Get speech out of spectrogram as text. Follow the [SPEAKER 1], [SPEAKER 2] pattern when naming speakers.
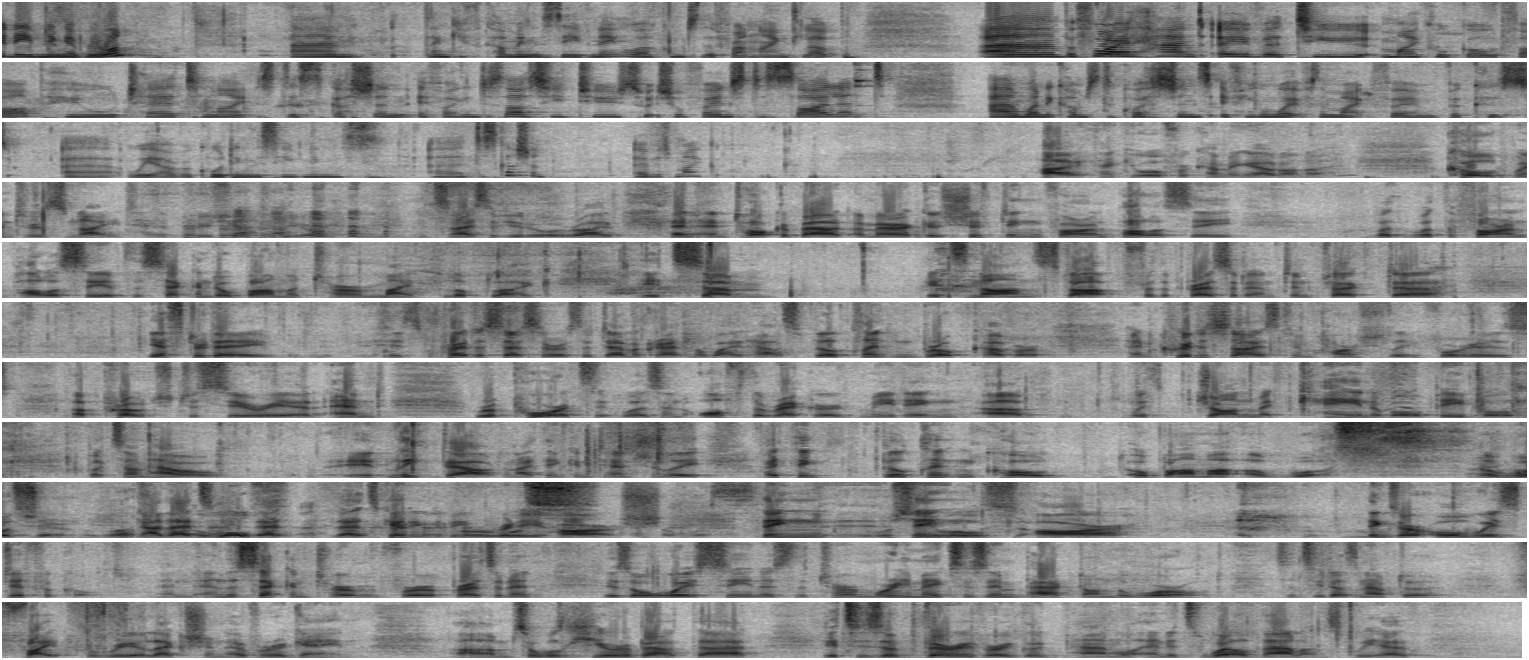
[SPEAKER 1] Good evening, everyone. Um, thank you for coming this evening. Welcome to the Frontline Club. Um, before I hand over to Michael Goldfarb, who will chair tonight's discussion, if I can just ask you to switch your phones to silent. And when it comes to questions, if you can wait for the microphone because uh, we are recording this evening's uh, discussion. Over to Michael.
[SPEAKER 2] Hi, thank you all for coming out on a cold winter's night. I appreciate you. It's nice of you to arrive and, and talk about America's shifting foreign policy, what, what the foreign policy of the second Obama term might look like. It's, um, it's nonstop for the president. In fact, uh, yesterday, his predecessor as a Democrat in the White House, Bill Clinton, broke cover and criticized him harshly for his approach to Syria and reports it was an off the record meeting uh, with John McCain, of all people, but somehow it leaked out, and I think intentionally. I think Bill Clinton called Obama a wuss. A wuss.
[SPEAKER 3] What?
[SPEAKER 2] Now that's that, that's getting to be pretty harsh. Thing, things are things are always difficult. And, and the second term for a president is always seen as the term where he makes his impact on the world, since he doesn't have to fight for re-election ever again. Um, so we'll hear about that. It is a very, very good panel, and it's well balanced. We have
